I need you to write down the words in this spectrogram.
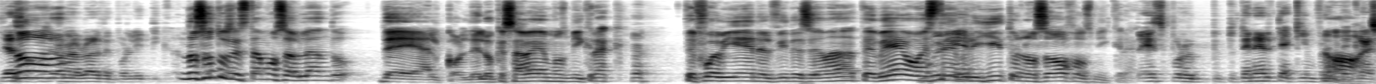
Ya se pusieron a hablar de política. Nosotros estamos hablando de alcohol, de lo que sabemos, mi crack. ¿Te fue bien el fin de semana? Te veo este brillito en los ojos, mi crack. Es por tenerte aquí enfrente, no, crack.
